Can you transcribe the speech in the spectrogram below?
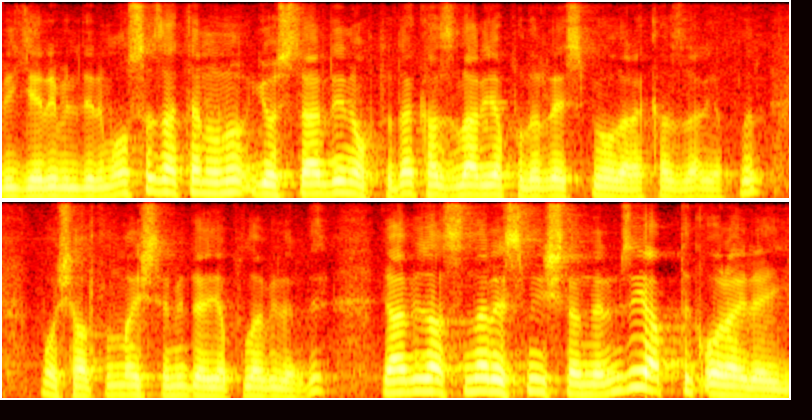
bir geri bildirim olsa zaten onu gösterdiği noktada kazılar yapılır, resmi olarak kazılar yapılır. Boşaltılma işlemi de yapılabilirdi. Yani biz aslında resmi işlemlerimizi yaptık orayla ilgili.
